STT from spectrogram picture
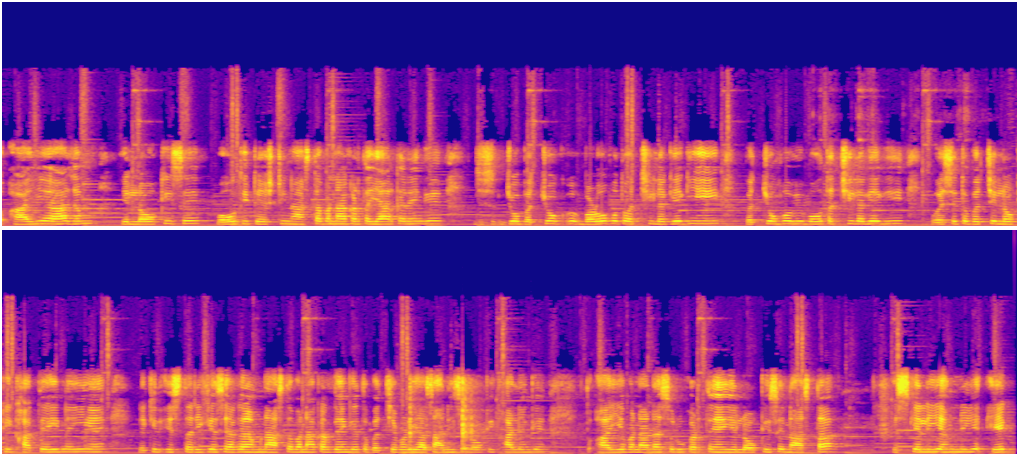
तो आइए आज हम ये लौकी से बहुत ही टेस्टी नाश्ता बनाकर तैयार करेंगे। जिस, जो बच्चों को, बड़ों को तो अच्छी लगेगी ही, बच्चों को भी बहुत अच्छी लगेगी। वैसे तो बच्चे लौकी खाते ही नहीं हैं, लेकिन इस तरीके से अगर हम नाश्ता बना कर देंगे तो बच्चे बड़ी आसानी से लौकी खा लेंगे। तो आइए बनाना शुरू करते हैं ये लौकी से नाश्ता। इसके लिए हमने ये एक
